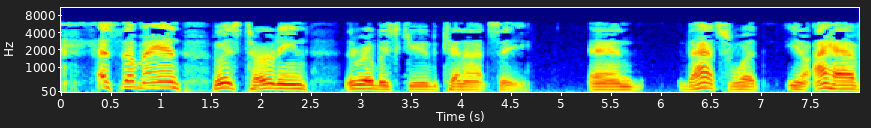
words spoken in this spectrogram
As the man who is turning the Rubik's Cube cannot see. And that's what, you know, I have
